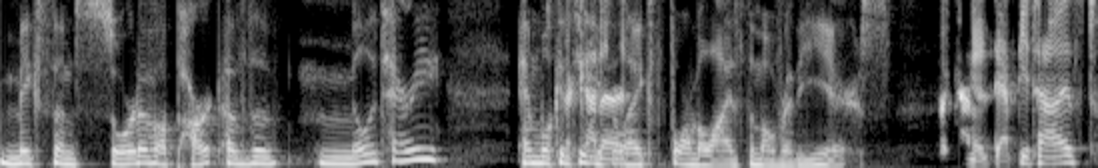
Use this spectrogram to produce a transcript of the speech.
makes them sort of a part of the military and will continue to kinda- like formalize them over the years. They're kind of deputized.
